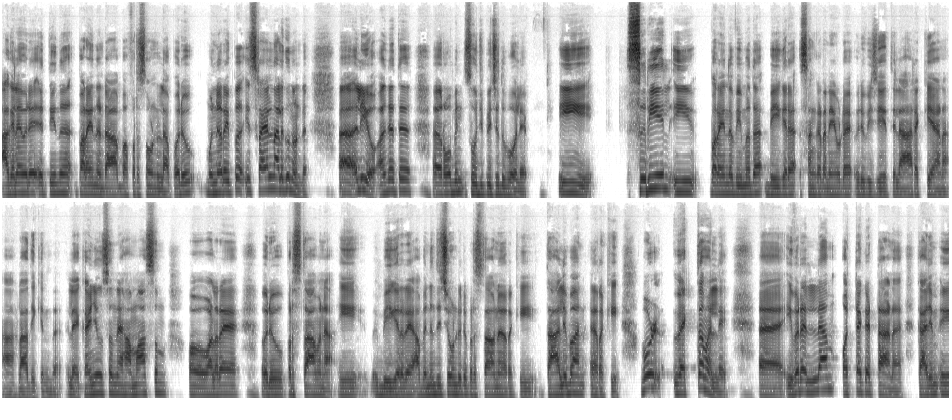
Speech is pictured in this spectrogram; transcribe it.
അകലെ വരെ എത്തിയെന്ന് പറയുന്നുണ്ട് ആ ബഫർ സോണിൽ അപ്പൊ ഒരു മുന്നറിയിപ്പ് ഇസ്രായേൽ നൽകുന്നുണ്ട്. ലിയോ അതിനകത്ത് റോബിൻ സൂചിപ്പിച്ചതുപോലെ ഈ സിറിയയിൽ ഈ പറയുന്ന വിമത ഭീകര സംഘടനയുടെ ഒരു വിജയത്തിൽ ആരൊക്കെയാണ് ആഹ്ലാദിക്കുന്നത്? അല്ലെ? കഴിഞ്ഞ ദിവസം തന്നെ ഹമാസും വളരെ ഒരു പ്രസ്താവന ഈ ഭീകരരെ അഭിനന്ദിച്ചുകൊണ്ട് ഒരു പ്രസ്താവന ഇറക്കി താലിബാൻ ഇറക്കി. അപ്പോൾ വ്യക്തമല്ലേ? ഇവരെല്ലാം ഒറ്റക്കെട്ടാണ്. കാര്യം ഈ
